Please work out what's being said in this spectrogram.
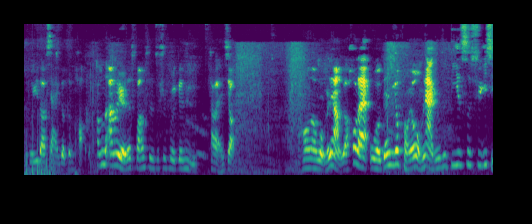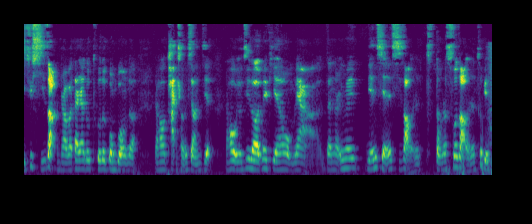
你会遇到下一个更好的。他们的安慰人的方式就是会跟你开玩笑。然后呢，我们两个后来，我跟一个朋友，我们俩就是第一次去一起去洗澡，你知道吧？大家都脱得光光的，然后坦诚相见。然后我就记得那天我们俩在那儿，因为年前洗澡的人等着搓澡的人特别多，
